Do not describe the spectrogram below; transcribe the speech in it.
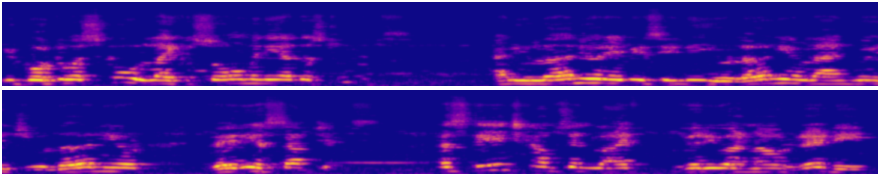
You go to a school like so many other students and you learn your ABCD, you learn your language, you learn your various subjects. A stage comes in life where you are now ready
